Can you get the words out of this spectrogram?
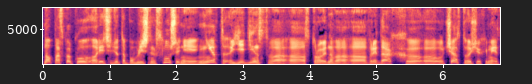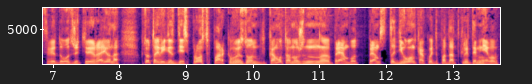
Но поскольку речь идет о публичных слушаниях, нет единства э, стройного э, в рядах э, участвующих, имеется в виду вот жителей района. Кто-то видит здесь просто парковую зону, кому-то нужен э, прям вот прям стадион какой-то под открытым небом.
